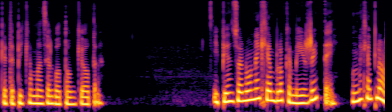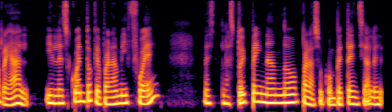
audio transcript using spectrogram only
que te pica más el botón que otra. Y pienso en un ejemplo que me irrite, un ejemplo real. Y les cuento que para mí fue la estoy peinando para su competencia, le,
